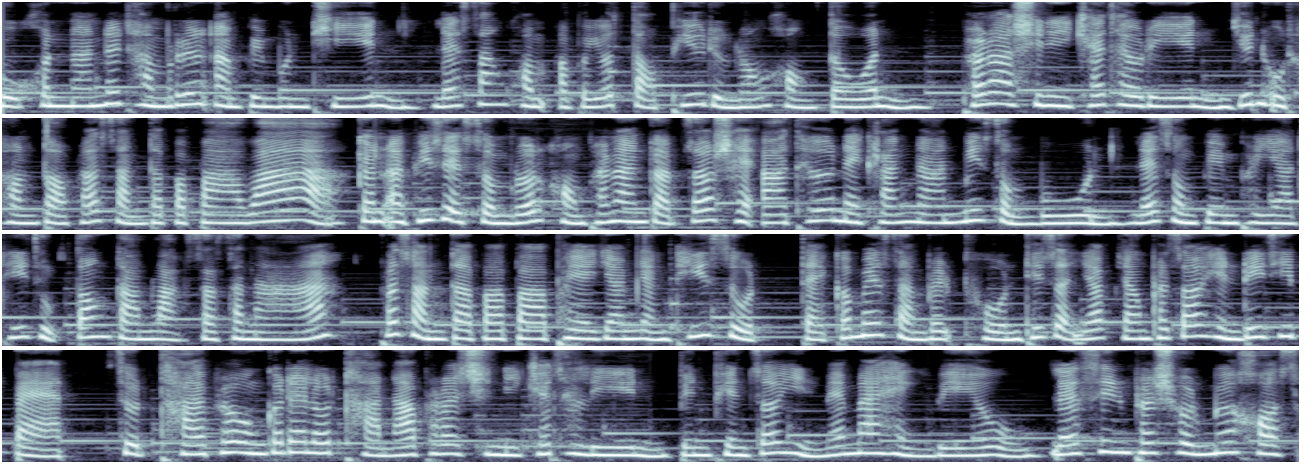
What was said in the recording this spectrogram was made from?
บุคคลนั้นได้ทำเรื่องอันเป็นบนทิน และสร้างความอัปยศต่อพี่หรือน้องของตน พระราชินีแคทเธอรีน ยื่นอุทธรณ์ต่อพระสันตะปาปาว่า การอภิเษกสมรสของพระนางกับเจ้าชายอาเธอร์ในครั้งนั้นไม่สมบูรณ์ และทรงเป็นภรรยาที่ถูกต้องตามหลักศาสนา พระสันตะปาปาพยายามอย่างที่สุด แต่ก็ไม่สำเร็จผลที่จะยับยั้งพระเจ้าเฮนรี่ที่ 8 สุดท้ายพระองค์ก็ได้ลดฐานะพระราชินีแคทเธอรีน เป็นเพียงเจ้าหญิงแม่แม่แห่งเวล และสิ้นพระชนม์เมื่อคศ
